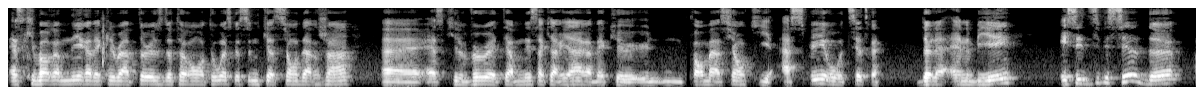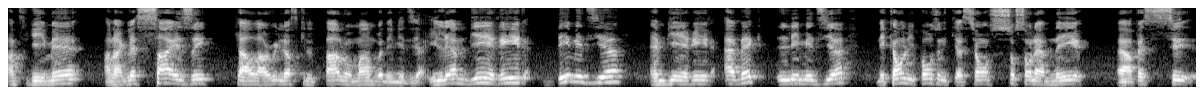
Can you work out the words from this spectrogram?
Est-ce qu'il va revenir avec les Raptors de Toronto? Est-ce que c'est une question d'argent? Euh, est-ce qu'il veut terminer sa carrière avec euh, une, formation qui aspire au titre de la NBA? Et c'est difficile de, entre guillemets, en anglais, saisir Kyle Lowry lorsqu'il parle aux membres des médias. Il aime bien rire des médias, aime bien rire avec les médias, mais quand on lui pose une question sur son avenir, euh, en fait, c'est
